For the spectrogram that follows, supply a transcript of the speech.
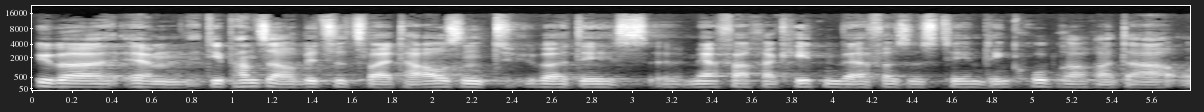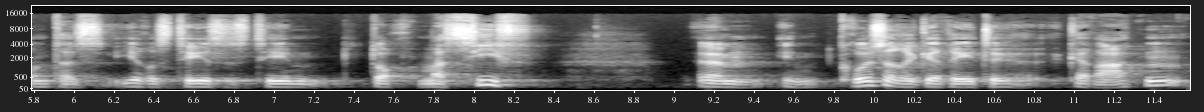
über ähm, die Panzerhaubitze 2000, über das äh, Mehrfach-Raketenwerfersystem, den Cobra-Radar und das Iris-T-System doch massiv ähm, in größere Geräte geraten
